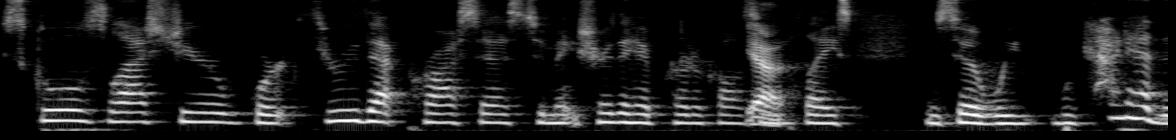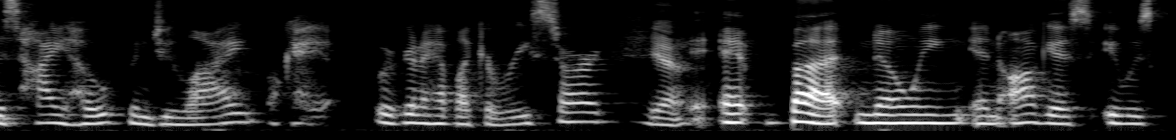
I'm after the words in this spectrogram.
Schools last year worked through that process to make sure they had protocols Yeah. in place. And so we, we kind of had this high hope in July. Okay, we're going to have like a restart. Yeah. And- but knowing in August it was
